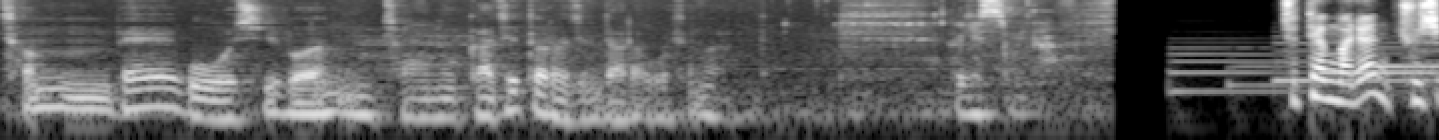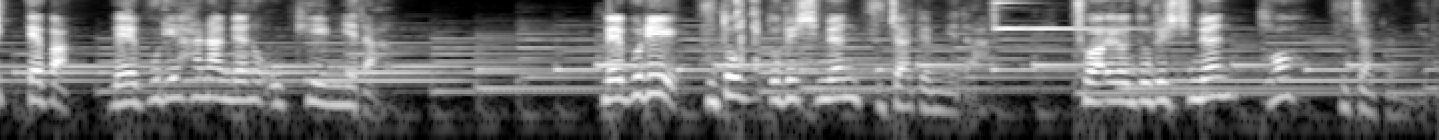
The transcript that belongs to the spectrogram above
1,150원 전후까지 떨어진다라고 생각합니다. 알겠습니다. 주택 마련 주식 대박 매불이 하나면 오케이입니다. 매불이 구독 누르시면 부자 됩니다. 좋아요 누르시면 더 부자 됩니다.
